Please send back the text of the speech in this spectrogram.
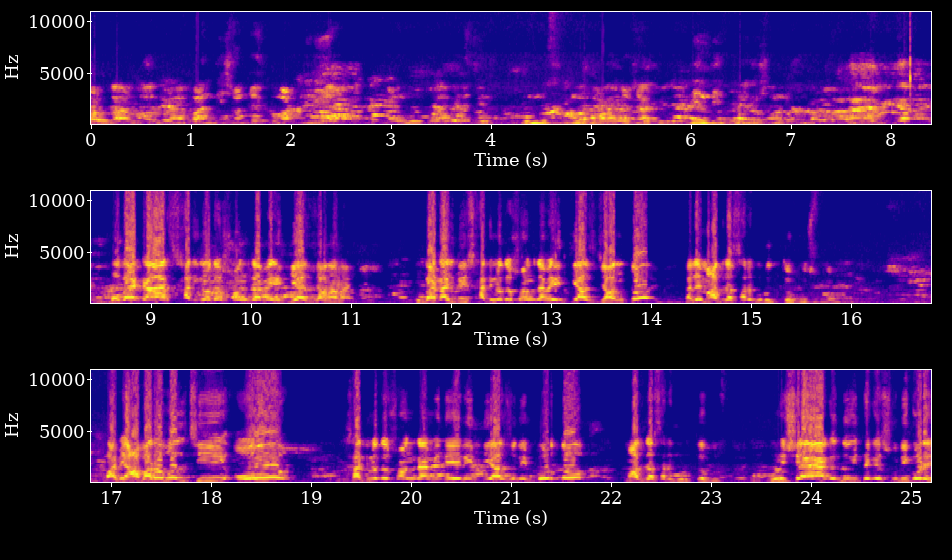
সরকার গান্ধী সঞ্জয় কুমার তিনি একবার মন্তব্য করেছেন যে মুসলিম ও ভারতীয় তিন দিন হিন্দু সংগঠন ও বেটার স্বাধীনতা সংগ্রামের ইতিহাস জানা নাই। ও বেটা যদি স্বাধীনতা সংগ্রামের ইতিহাস জানতো তাহলে মাদ্রাসার গুরুত্ব বুঝতো। আমি আবারও বলছি, ও স্বাধীনতা সংগ্রামীদের ইতিহাস যদি পড়তো, মাদ্রাসার গুরুত্ব বুঝতো। উনিশশো এক দুই থেকে শুরু করে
